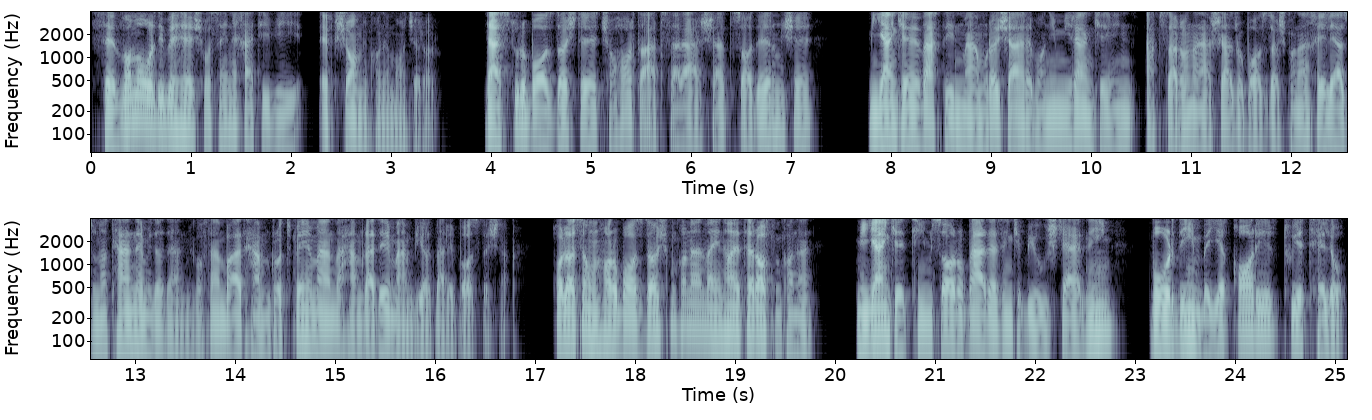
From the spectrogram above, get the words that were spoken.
سوم اردیبهشت حسین خطیبی افشا می‌کنه ماجرا رو. دستور بازداشت چهار تا افسر ارشد صادر میشه. میگن که وقتی این مامورای شهربانی میرن که این افسران ارشد رو بازداشت کنن خیلی از اونا تن نمی‌دادن. می‌گفتن باید هم رتبه من و هم رده من بیاد برای بازداشتم. خلاصه اونها رو بازداشت می‌کنن و اینها اعتراف می‌کنن. میگن که تیمسار رو بعد از اینکه بیهوش کردیم بردیم به یه قاری توی تلو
